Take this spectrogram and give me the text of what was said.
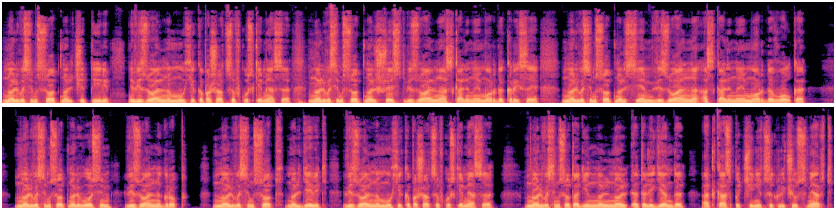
0800-04 визуально мухи копошатся в куске мяса. 0800-06 визуально оскаленная морда крысы. 0800-07 визуально оскаленная морда волка. 0800-08 визуально гроб. 0800-09 визуально мухи копошатся в куске мяса. 0801-00 — это легенда, отказ подчиниться ключу смерть.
